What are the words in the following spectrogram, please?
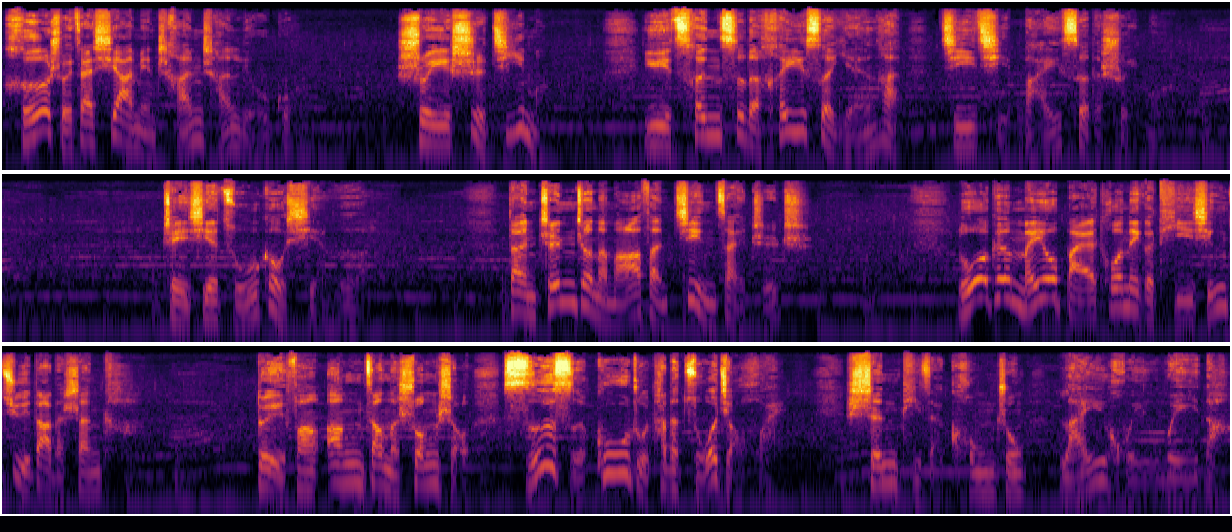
河水在下面潺潺流过，水势激猛，与参差的黑色沿岸激起白色的水墨。这些足够险恶了，但真正的麻烦近在咫尺。罗根没有摆脱那个体型巨大的山卡，对方肮脏的双手死死箍住他的左脚踝，身体在空中来回微荡。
